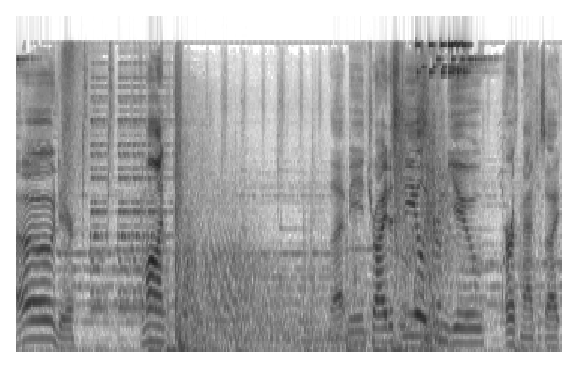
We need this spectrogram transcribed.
Oh dear. Come on. Let me try to steal from you, Earth Magicite.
